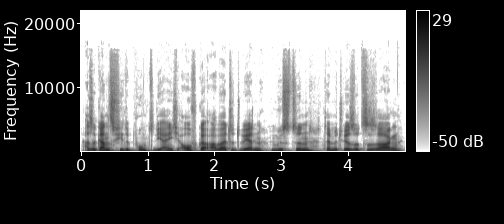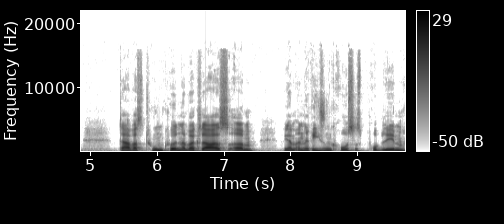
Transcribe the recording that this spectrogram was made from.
Also ganz viele Punkte, die eigentlich aufgearbeitet werden müssten, damit wir sozusagen da was tun können. Aber klar ist, ähm, wir haben ein riesengroßes Problem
